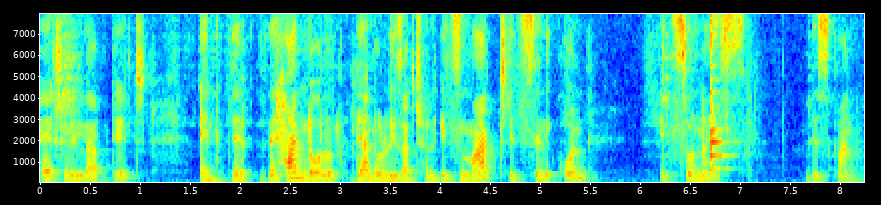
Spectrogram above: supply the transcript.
I actually loved it. And the the handle the handle is actually it's matte it's silicone it's so nice this pan.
